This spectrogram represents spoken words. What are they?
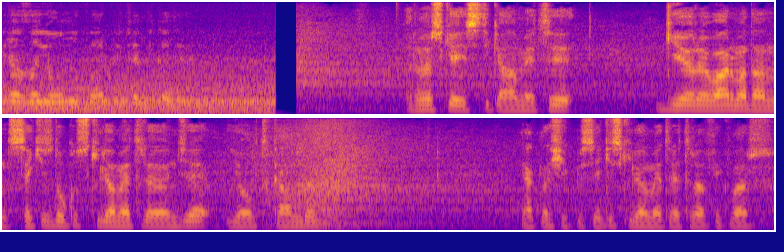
Biraz da yoğunluk var. Lütfen dikkat edin. Röske istikameti Giyör'e varmadan 8-9 kilometre önce yol tıkandı. Yaklaşık bir 8 kilometre trafik var.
